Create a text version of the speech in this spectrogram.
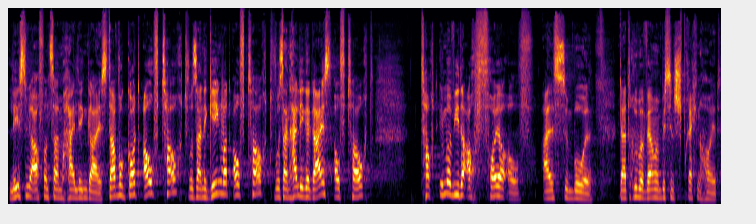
lesen wir auch von seinem Heiligen Geist. Da, wo Gott auftaucht, wo seine Gegenwart auftaucht, wo sein Heiliger Geist auftaucht, taucht immer wieder auch Feuer auf als Symbol. Darüber werden wir ein bisschen sprechen heute.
